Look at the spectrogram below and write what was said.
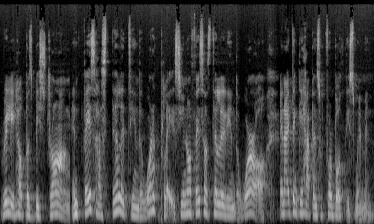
really help us be strong and face hostility in the workplace, you know, face hostility in the world. And I think it happens for both these women.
